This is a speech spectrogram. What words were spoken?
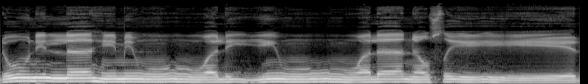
دون الله من ولي ولا نصير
